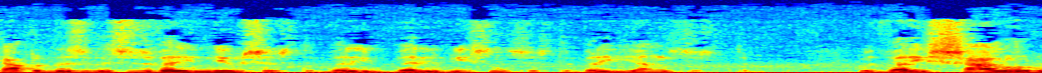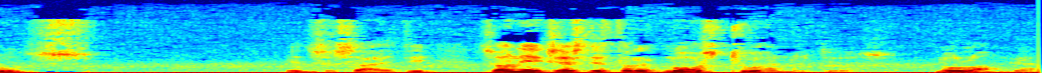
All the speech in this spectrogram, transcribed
capitalism this is a very new system, very very recent system, very young system, with very shallow roots in society. It's only existed for at most 200 years, no longer.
